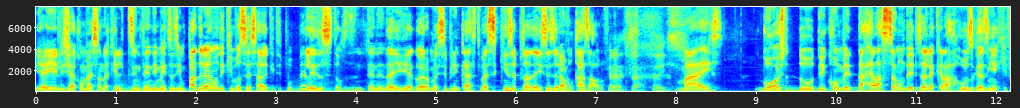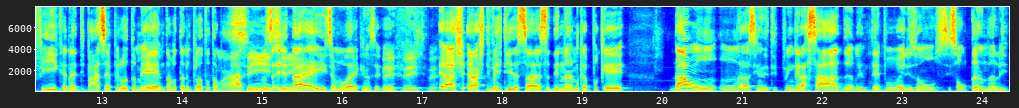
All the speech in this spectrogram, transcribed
E aí ele já começa naquele desentendimentozinho padrão de que você sabe que, tipo, beleza, vocês estão se desentendendo aí agora, mas se brincar, se tivesse 15 episódios aí, vocês viravam um casal no final. Exato, é isso. Mas gosto do, de como ele- da relação deles ali, aquela rusgazinha que fica, né? Tipo, ah, você é piloto mesmo, tá botando piloto automático. Sim, você é sim. Jedi aí, seu moleque, não sei o quê. Perfeito, perfeito. Eu acho, eu acho divertida essa, essa dinâmica porque dá um, um negocinho de tipo engraçado e ao mesmo tempo eles vão se soltando ali.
